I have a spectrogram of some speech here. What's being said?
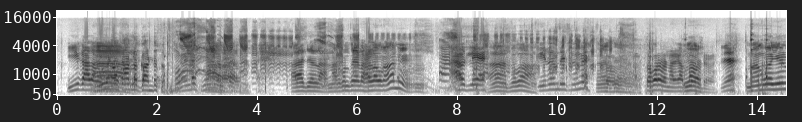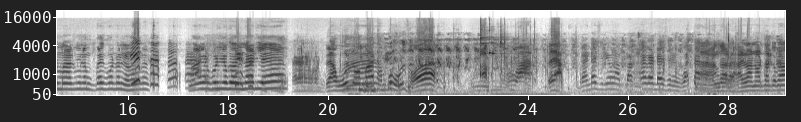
ಈಗ ಅಂತಾರಲ್ಲ ಗಂಡಸ ಅದೆಲ್ಲ ನಡ್ಕೊಂತ ಹಳ್ಳ ಹೋಗ ನೀ ಹೌದ್ಲಿ ಹಾ ತಗೋ ಇದೊಂದು ಅದೇ. ತಗೋರೋಣ ಎಲ್ಲ ನೋಡ್ರಿ ನಮ್ಗ ಏನ್ ಮಾಡ್ವಿ ನಮ್ ಕೈ ಕೊಟ್ಟಲ್ಲ ನಾ ಏನ್ ಕುಡಿಯೋಗ ಇನ್ನಾಡಿಯೇ ನಮಗೂ ಉಳ್ದು ಗಂಡಸ್ರಿ ಪಕ್ಕ ಗಂಡಸ್ರಿ ಗೊತ್ತ ಹಂಗ ಹಳ್ಳ ನೋಡ್ತಾನ ತಗೋ.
